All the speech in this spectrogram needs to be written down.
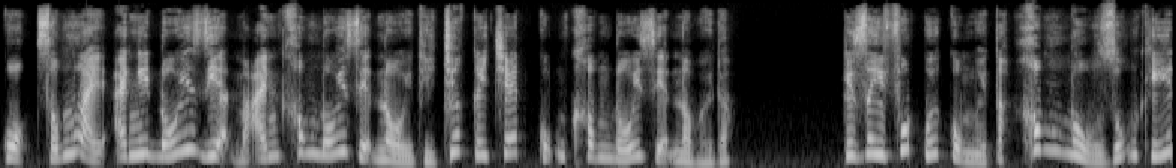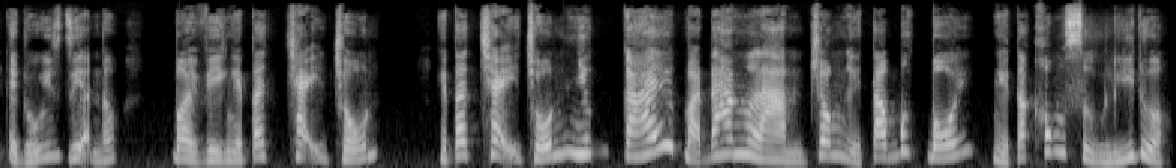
cuộc sống này anh ấy đối diện mà anh không đối diện nổi thì trước cái chết cũng không đối diện nổi đâu. Cái giây phút cuối cùng người ta không đủ dũng khí để đối diện đâu. Bởi vì người ta chạy trốn, người ta chạy trốn những cái mà đang làm cho người ta bức bối, người ta không xử lý được.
